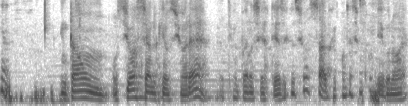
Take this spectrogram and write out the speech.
Então, o senhor sendo quem o senhor é, eu tenho plena certeza que o senhor sabe o que aconteceu comigo, não é?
